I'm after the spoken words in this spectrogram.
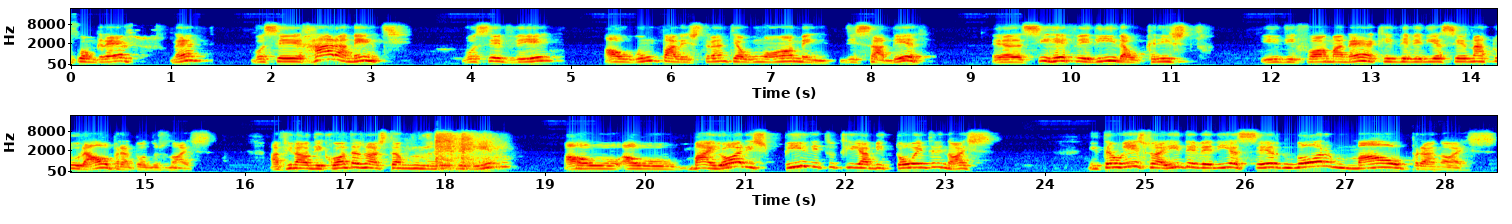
um congresso, né? Você raramente você vê algum palestrante, algum homem de saber é, se referir ao Cristo e de forma né, que deveria ser natural para todos nós. Afinal de contas, nós estamos nos referindo ao, ao maior espírito que habitou entre nós. Então, isso aí deveria ser normal para nós.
